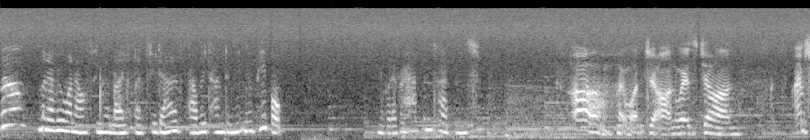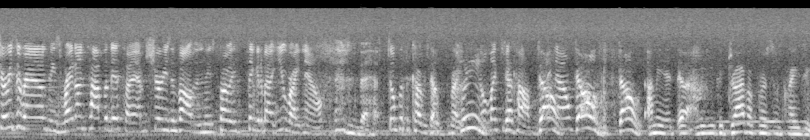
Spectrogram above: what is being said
Well, when everyone else in your life lets you down, it's probably time to meet new people. And whatever happens, happens. Oh, I want John. Where's John? I'm sure he's around. He's right on top of this. I am sure he's involved, and he's probably thinking about you right now. that. Don't put the covers down. Right. Please, Don't like to be cop. Don't, Right now. don't, don't. I mean, it, uh, I mean, you could drive a person crazy.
